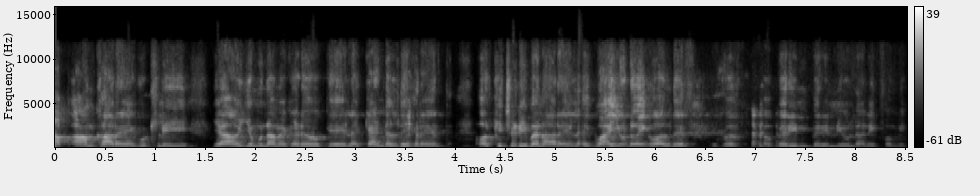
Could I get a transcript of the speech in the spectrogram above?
आप आम खा रहे हैं गुठली या यमुना में खड़े होके like कैंडल देख रहे हैं और खिचड़ी बना रहे हैं like why you doing all this it was a very very new learning for me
